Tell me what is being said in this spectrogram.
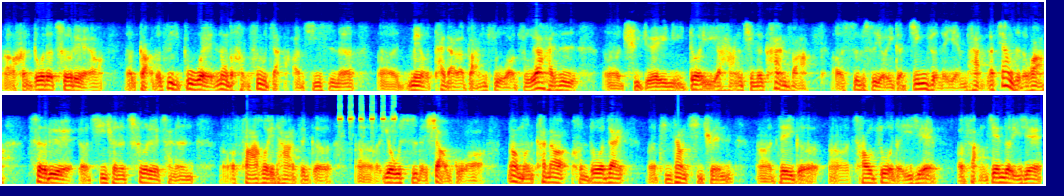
呃很多的策略啊，呃搞得自己部位弄得很复杂啊，其实呢，呃没有太大的帮助哦。主要还是呃取决于你对于行情的看法，呃是不是有一个精准的研判？那这样子的话。策略呃，期权的策略才能呃发挥它这个呃优势的效果哦。那我们看到很多在呃提倡期权呃这个呃操作的一些呃坊间的一些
